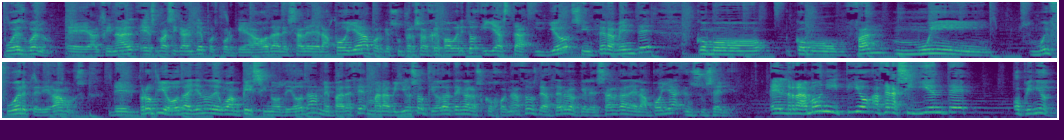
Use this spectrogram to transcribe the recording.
pues bueno, eh, al final es básicamente pues porque a Oda le sale de la polla, porque es su personaje favorito y ya está. Y yo, sinceramente, como, como fan muy, muy fuerte, digamos, del propio Oda, ya no de One Piece, sino de Oda, me parece maravilloso que Oda tenga los cojonazos de hacer lo que le salga de la polla en su serie. El Ramón y tío hace la siguiente Opinión.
